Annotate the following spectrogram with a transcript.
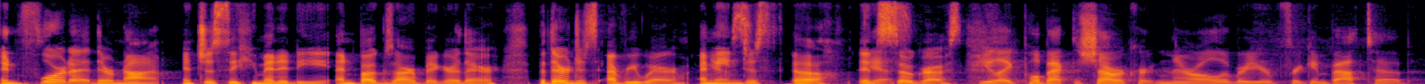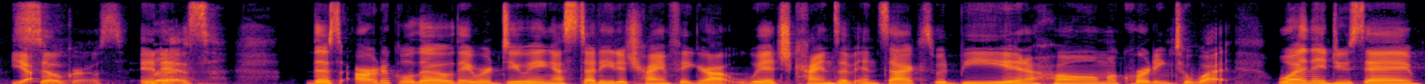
In Florida, they're not. It's just the humidity, and bugs are bigger there, but they're just everywhere. I mean, just ugh, it's Yes. so gross. You like pull back the shower curtain, they're all over your freaking bathtub. Yeah. So gross. It is. This article, though, they were doing a study to try and figure out which kinds of insects would be in a home according to what. One, they do say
